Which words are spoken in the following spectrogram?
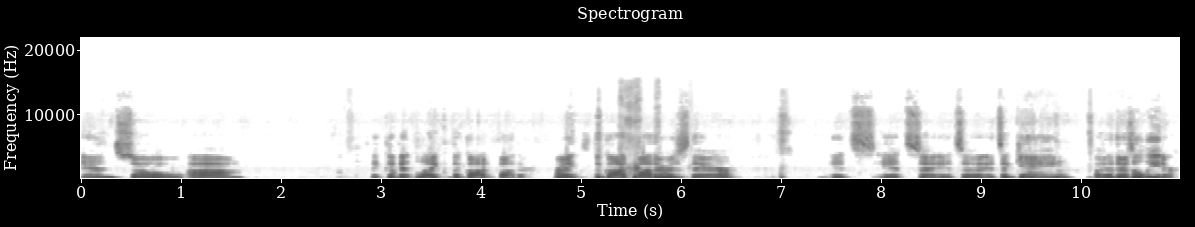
And so um, think of it like the Godfather, right? The Godfather is there. It's it's a, it's a it's a gang, but there's a leader,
